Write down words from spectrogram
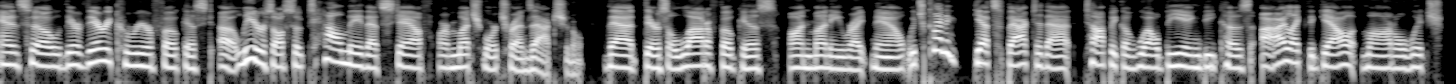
And so they're very career focused. Uh, leaders also tell me that staff are much more transactional that there's a lot of focus on money right now, which kind of gets back to that topic of well being because I like the Gallup model, which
